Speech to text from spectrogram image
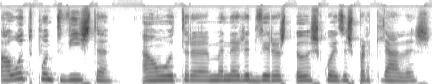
há outro ponto de vista há outra maneira de ver as, as, coisas partilhadas,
